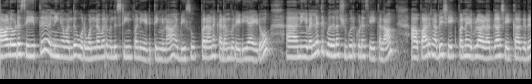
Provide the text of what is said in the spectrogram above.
பாலோடு சேர்த்து நீங்கள் வந்து ஒரு ஒன் ஹவர் வந்து ஸ்டீம் பண்ணி எடுத்தீங்கன்னா இப்படி சூப்பரான கடம்பு ரெடி ஆகிடும் நீங்கள் வெள்ளத்துக்கு பதிலாக சுகர் கூட சேர்க்கலாம். பாருங்கள் அப்படியே ஷேக் பண்ண எவ்வளோ அழகாக ஷேக் ஆகுது.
